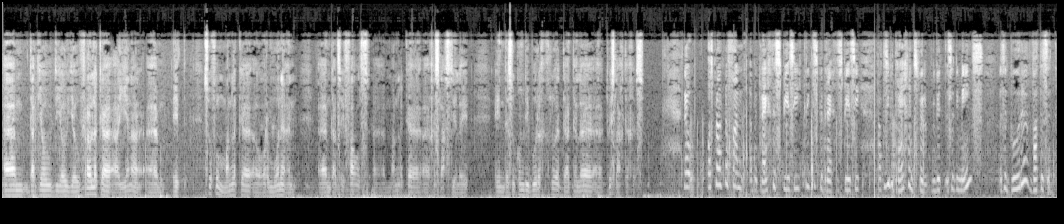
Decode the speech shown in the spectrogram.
ehm um, dat jou die, jou jou vroulike hyena ehm um, het soveel manlike uh, hormone in ehm um, dat sy vals uh, manlike uh, geslagsdele het en dis hoekom die boere geglo het dat hulle uh, tweeslagtig is. Nou, ons praat nou van 'n bedreigde spesies, krities bedreigde spesies. Wat is die bedreigings vir weet is dit die mens? Is dit boere? Wat is dit?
